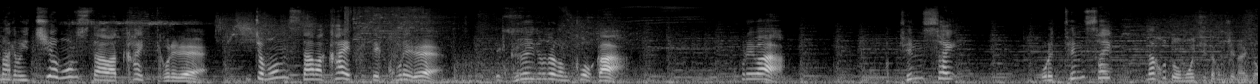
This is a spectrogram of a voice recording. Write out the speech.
まあでも一応モンスターは帰ってこれる。一応モンスターは帰ってこれる。でグレイドルドラゴン効果。これは天才俺天才なこと思いついたかもしれないぞ。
